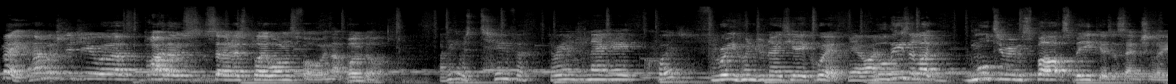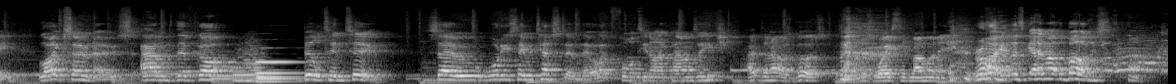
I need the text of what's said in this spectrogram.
Mate, how much did you uh, buy those Sonos Play Ones for in that bundle? I think it was two for 388 quid. 388 quid. Yeah, why? Well, these are like multi-room smart speakers, essentially, like Sonos, and they've got built-in too. So, what do you say we test them? They were like 49 pounds each. I hope they're not as good. I just wasted my money. Right, let's get them out the box.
